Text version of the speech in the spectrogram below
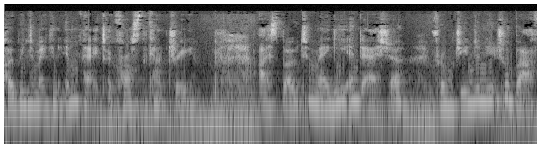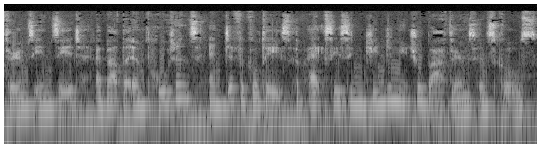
hoping to make an impact across the country. I spoke to Maggie and Asher from Gender Neutral Bathrooms NZ about the importance and difficulties of accessing gender neutral bathrooms in schools.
